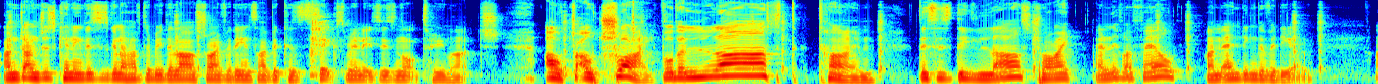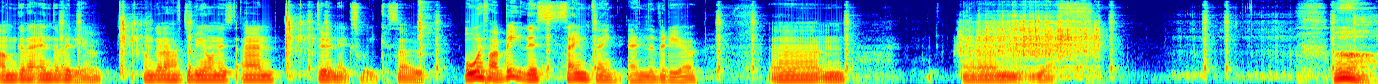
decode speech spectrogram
I'm, I'm just kidding. This is going to have to be the last try for the inside because six minutes is not too much. I'll, I'll try for the last time. This is the last try. And if I fail, I'm ending the video. I'm going to end the video. I'm going to have to be honest and do it next week. So, or if I beat this, same thing. End the video. Um, um, yes. Ugh.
